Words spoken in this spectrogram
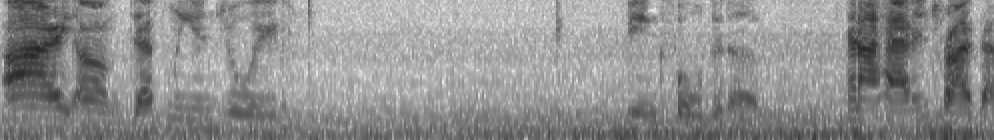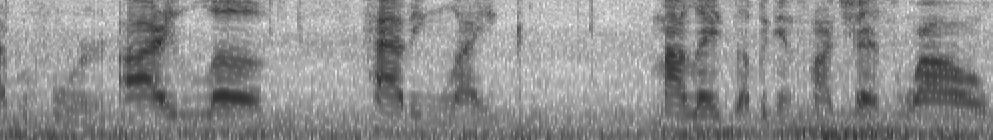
I um, definitely enjoyed being folded up and I hadn't tried that before. I loved having like my legs up against my chest while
